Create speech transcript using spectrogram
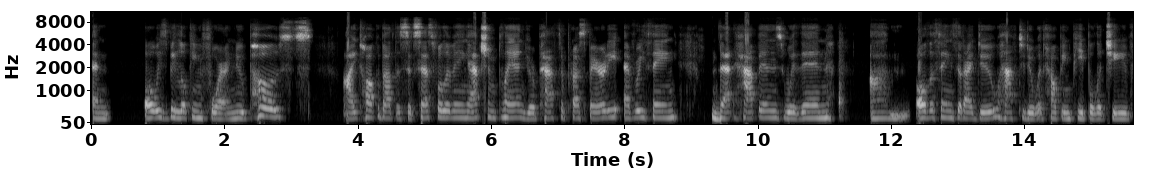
and always be looking for new posts i talk about the successful living action plan your path to prosperity everything that happens within um, all the things that I do have to do with helping people achieve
